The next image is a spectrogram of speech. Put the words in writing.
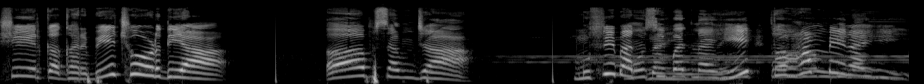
शेर का घर भी छोड़ दिया। अब समझा मुसीबत मुसीबत नहीं, नहीं तो हम भी नहीं।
